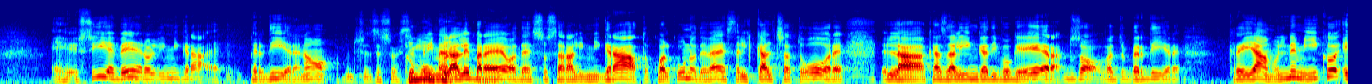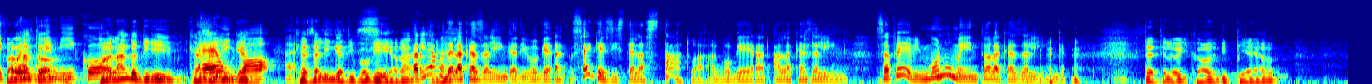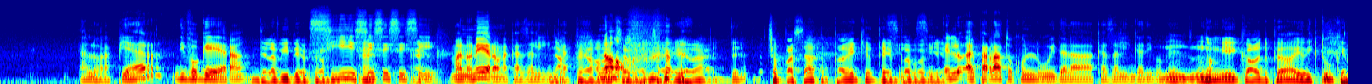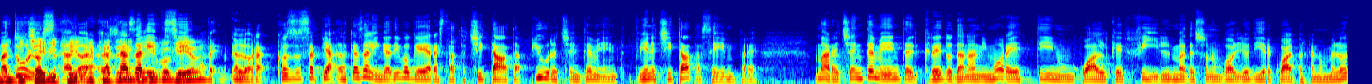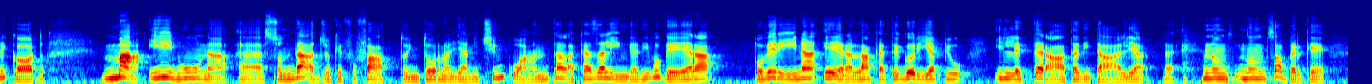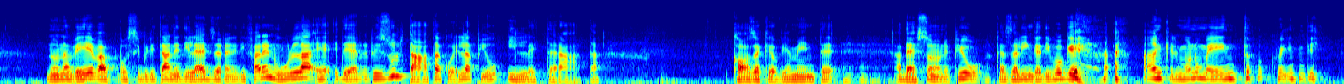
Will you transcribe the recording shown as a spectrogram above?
Eh, sì, è vero, l'immigrato, eh, per dire, no? Se, se Comunque... prima era l'ebreo, adesso sarà l'immigrato, qualcuno deve essere il calciatore, la casalinga di Voghera, non so, faccio per dire. Creiamo il nemico e quel nemico. Parlando di casalinga, eh, casalinga di Voghera. Sì, parliamo eh. della casalinga di Voghera. Sai che esiste la statua a Voghera alla casalinga? Sapevi il monumento alla casalinga? Te te lo ricordi, Pier? Allora, Pierre di Voghera? Della Videocom. Sì, eh, sì, sì, sì, sì, ma non era una casalinga. No, però no. Insomma, cioè, era, ci ho passato parecchio tempo sì, a Voghera. Sì. E lo, hai parlato con lui della casalinga di Voghera? Mm, non mi ricordo, però eri tu che ma mi tu dicevi lo, che allora, la casalinga, la casalinga di Voghera... Sì, allora, cosa sappiamo? La casalinga di Voghera è stata citata più recentemente, viene citata sempre, ma recentemente, credo da Nanni Moretti, in un qualche film, adesso non voglio dire quale perché non me lo ricordo, ma in un eh, sondaggio che fu fatto intorno agli anni 50, la casalinga di Voghera, poverina, era la categoria più illetterata d'Italia. Eh, non, non, so perché non aveva possibilità né di leggere né di fare nulla ed è risultata quella più illetterata. Cosa che ovviamente eh, adesso non è più. La casalinga di Voghera, anche il monumento, quindi...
